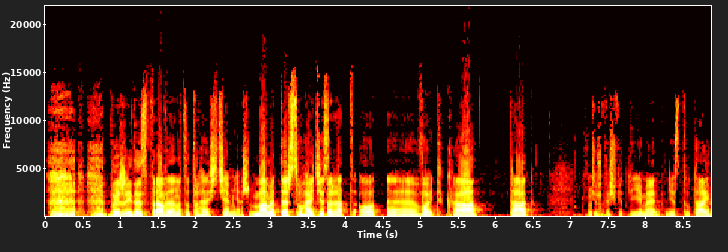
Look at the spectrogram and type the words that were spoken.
Bo jeżeli to jest prawda, no to trochę ściemniasz. Mamy też, słuchajcie, rad od e, Wojtka, tak? Już wyświetlimy, jest tutaj.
